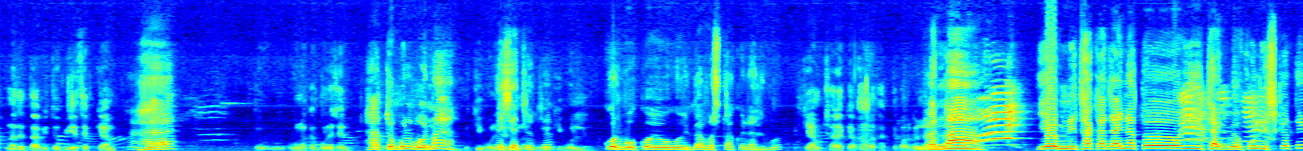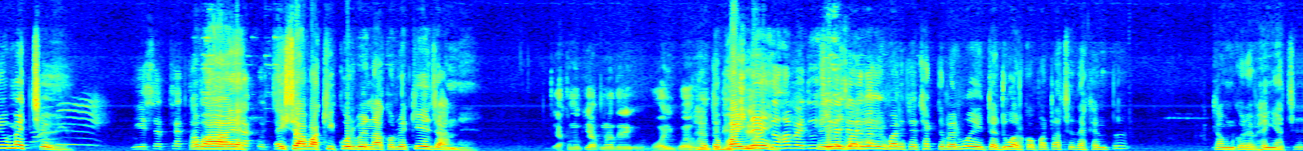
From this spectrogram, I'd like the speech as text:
আপনাদের দাবি তো বিএসএফ ক্যাম্প। হ্যাঁ। ওনাকে বলেছেন? হ্যাঁ তো বলব না। কি বললেন? এসেছে তো। কি বললেন? করব ব্যবস্থা করে দেবো। ক্যাম্প ছাড়া কি আপনারা থাকতে পারবেন না? না। এমনি থাকা যায় না তো ই থাকবে পুলিশকে তো মারছে। আবার এসে আবার কি করবে না করবে কে জানে? এখনও কি আপনাদের ভয় বা হ্যাঁ তো ভয় নেই। এই এই বাড়ি এই বাড়িতে থাকতে পারব এইটা দুয়ার কপাট আছে দেখেন তো। কেমন করে ভেঙেছে।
